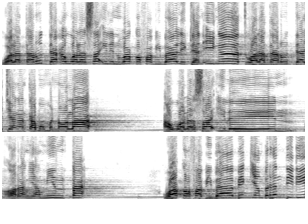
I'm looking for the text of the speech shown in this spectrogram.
Wala tarudda awwala sa'ilin waqafa bibalik dan ingat wala tarudda jangan kamu menolak awwala sa'ilin orang yang minta waqafa bibabik yang berhenti di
